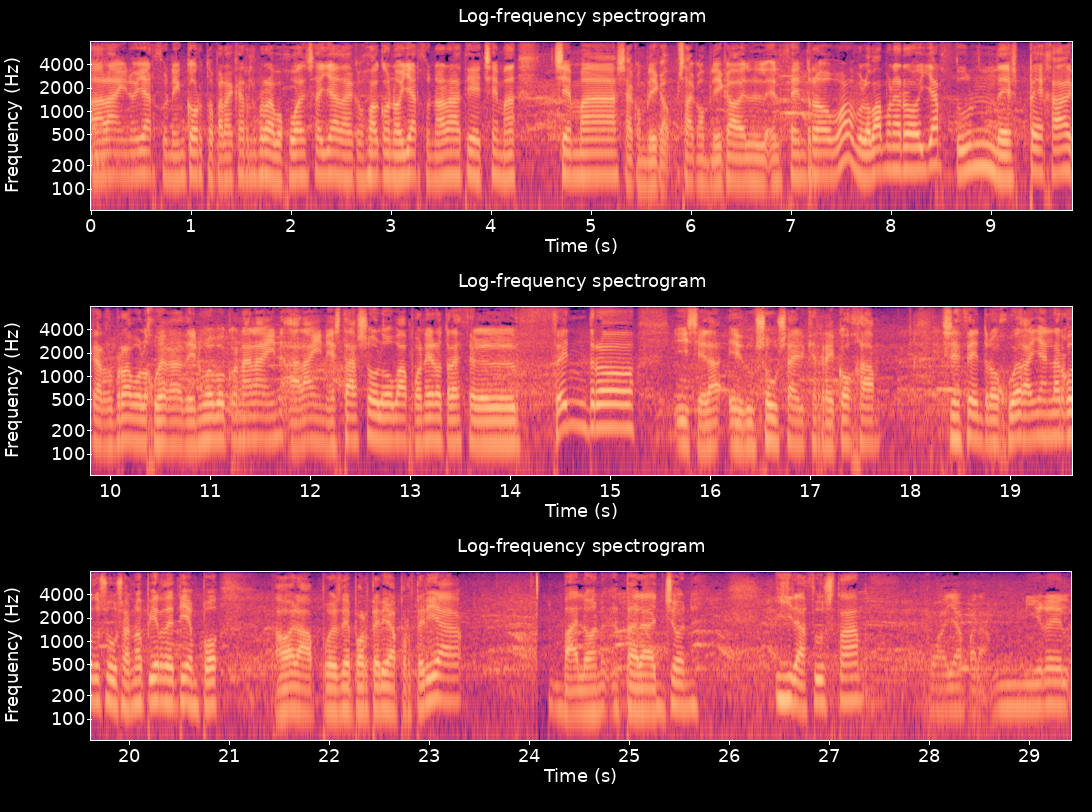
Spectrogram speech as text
Alain Oyarzun en corto para Carlos Bravo, juega ensayada, que juega con Oyarzun, ahora tiene Chema. Chema se ha complicado, se ha complicado el, el centro. Bueno, lo va a poner Oyarzun, despeja, Carlos Bravo lo juega de nuevo con Alain. Alain está solo, va a poner otra vez el centro y será Edu Sousa el que recoja ese centro. Juega ya en largo de Sousa, no pierde tiempo. Ahora, pues de portería a portería. Balón para John Irazusta. Ya para Miguel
